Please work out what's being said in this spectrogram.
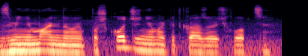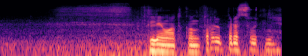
З мінімальними пошкодженнями підказують хлопці. Клімат-контроль присутній.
